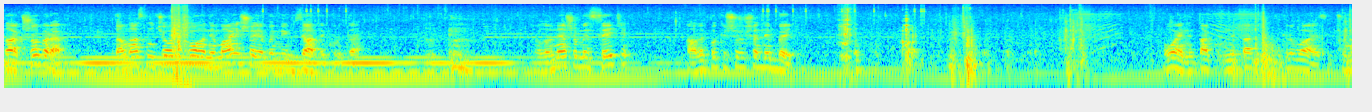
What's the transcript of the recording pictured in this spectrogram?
Так, що беремо? Та в нас нічого такого немає, що я би міг взяти круте. Головне, що ми ситі, але поки що ще не биті. Ой, не так, не так відкривається. Чому?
